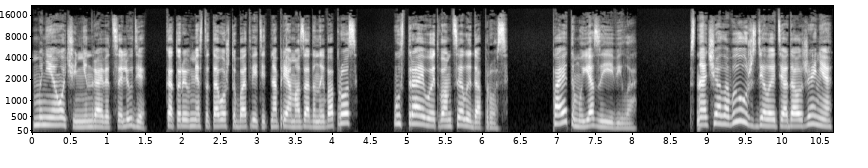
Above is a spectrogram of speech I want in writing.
«Мне очень не нравятся люди, которые вместо того, чтобы ответить на прямо заданный вопрос, устраивают вам целый допрос. Поэтому я заявила. Сначала вы уж сделаете одолжение,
